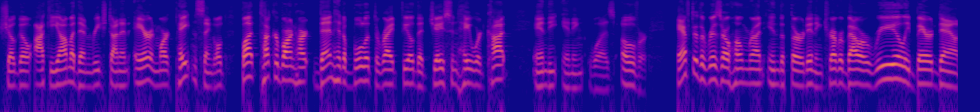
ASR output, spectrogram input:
Shogo Akiyama then reached on an air, and Mark Payton singled. But Tucker Barnhart then hit a bullet to right field that Jason Heyward caught, and the inning was over. After the Rizzo home run in the third inning, Trevor Bauer really bared down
